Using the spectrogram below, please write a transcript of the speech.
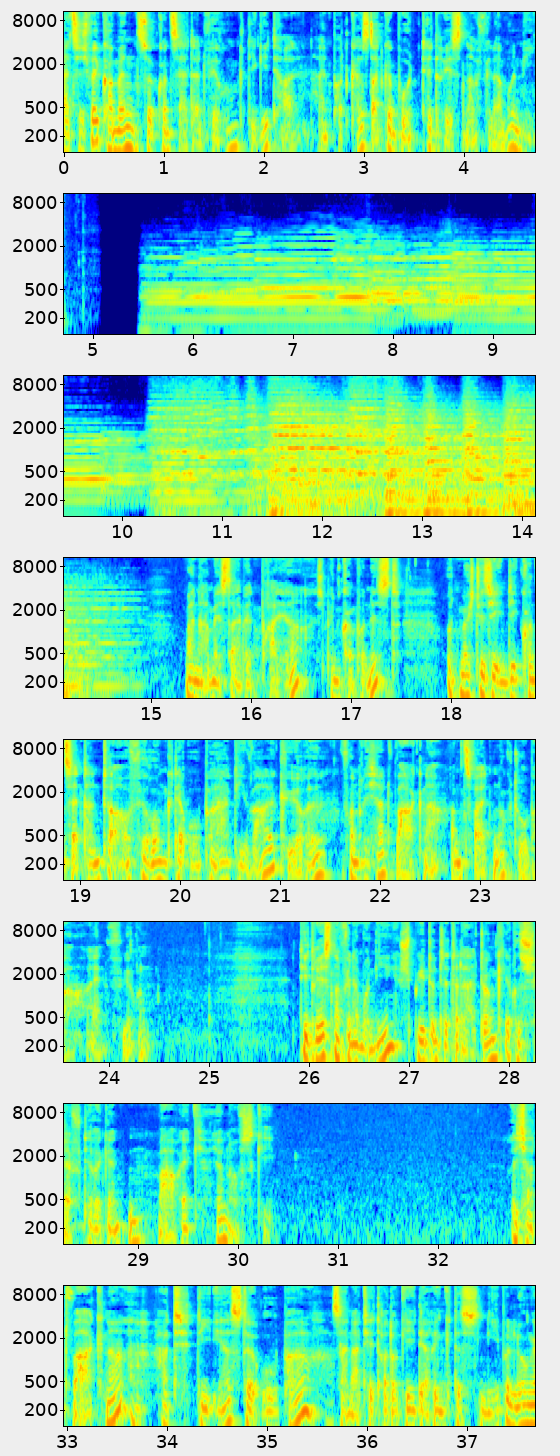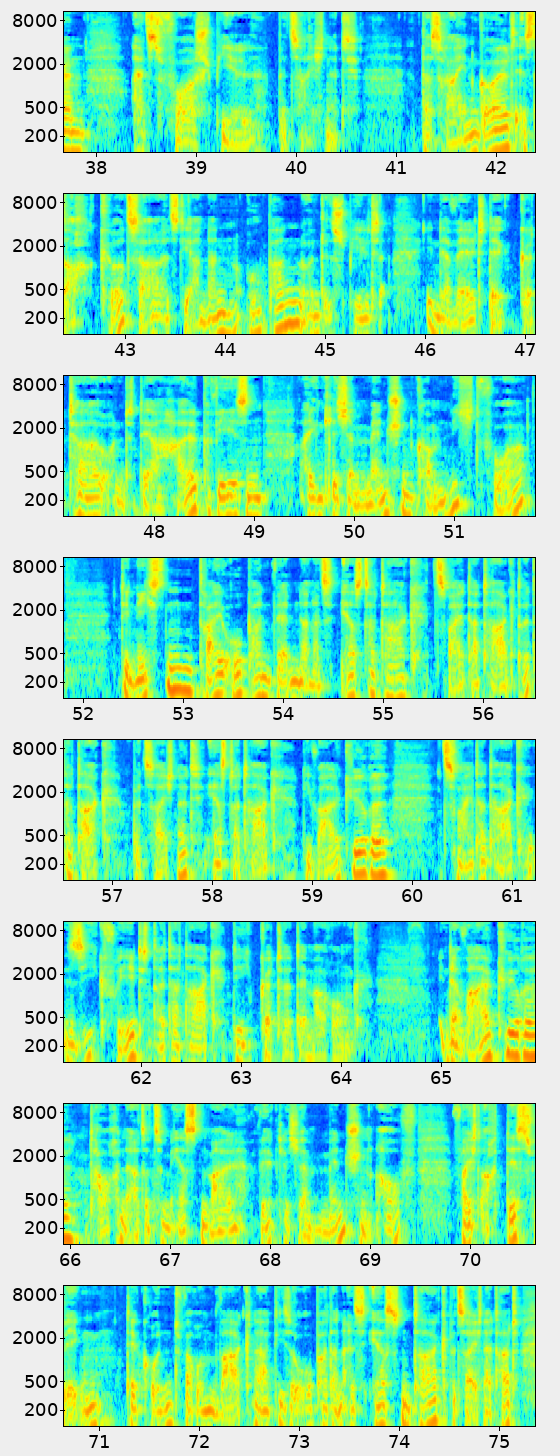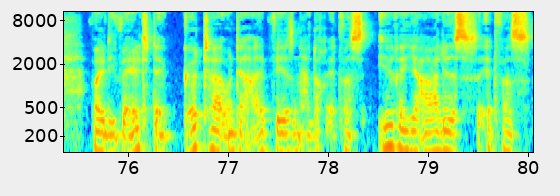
Herzlich willkommen zur Konzerteinführung Digital, ein Podcast-Angebot der Dresdner Philharmonie. Mein Name ist Albert Breyer, ich bin Komponist und möchte Sie in die konzertante Aufführung der Oper Die Wahlchöre von Richard Wagner am 2. Oktober einführen. Die Dresdner Philharmonie spielt unter der Leitung ihres Chefdirigenten Marek Janowski. Richard Wagner hat die erste Oper seiner Tetralogie Der Ring des Nibelungen als Vorspiel bezeichnet. Das Rheingold ist auch kürzer als die anderen Opern und es spielt in der Welt der Götter und der Halbwesen. Eigentliche Menschen kommen nicht vor. Die nächsten drei Opern werden dann als erster Tag, zweiter Tag, dritter Tag bezeichnet. Erster Tag die Walküre, zweiter Tag Siegfried, dritter Tag die Götterdämmerung. In der Wahlküre tauchen also zum ersten Mal wirkliche Menschen auf. Vielleicht auch deswegen der Grund, warum Wagner diese Oper dann als ersten Tag bezeichnet hat, weil die Welt der Götter und der Halbwesen hat doch etwas Irreales, etwas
